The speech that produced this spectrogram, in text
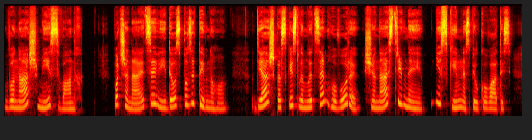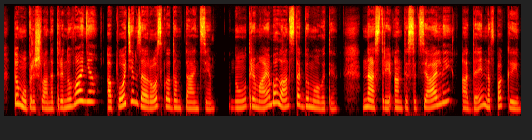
Вона ж міс Ванг. Починається відео з позитивного. Діашка з кислим лицем говорить, що настрій в неї ні з ким не спілкуватись, тому прийшла на тренування, а потім за розкладом танці. Ну, тримає баланс, так би мовити. Настрій антисоціальний, а день навпаки.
